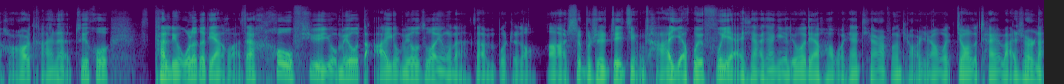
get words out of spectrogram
好好谈谈，最后他留了个电话，在后续有没有打有没有作用呢？咱们不知道啊，是不是这警察也会敷衍一下，先给你留个电话，我先贴上封条，你让我交了差完事儿呢？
